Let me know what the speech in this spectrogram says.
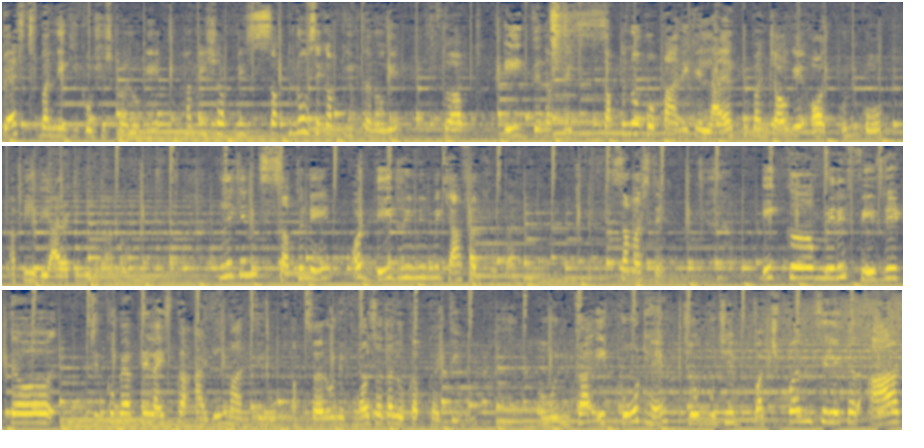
बेस्ट बनने की कोशिश करोगे, हमेशा अपने सपनों से कम्पीट करोगे तो आप एक दिन अपने सपनों को पाने के लायक भी बन जाओगे और उनको अपनी रियलिटी भी बना दोगे। लेकिन सपने और डे ड्रीमिंग में क्या फ़र्क होता है? समझते हैं। एक मेरे फेवरेट जिनको मैं अपने लाइफ का आइडल मानती हूँ, अक्सर उन्हें बहुत ज़्यादा लुकअप करती हूँ उनका एक कोट है, जो मुझे बचपन से लेकर आज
